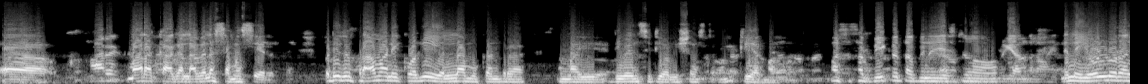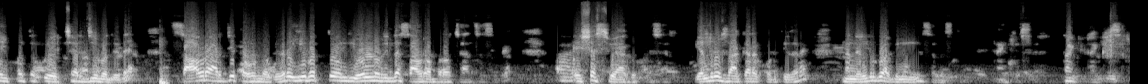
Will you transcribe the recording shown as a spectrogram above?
ಆ, ಮಾರಕ್ಕಾಗಲ್ಲ ಅವೆಲ್ಲ ಸಮಸ್ಯೆ ಇರುತ್ತೆ. ಬಟ್ ಇದು ಪ್ರಾಮಾಣಿಕವಾಗಿ ಎಲ್ಲಾ ಮುಖಂಡರ ನಮ್ಮ ಈ ಡಿವೈನ್ ಸಿಟಿ ಅವ್ರ ವಿಶ್ವಾಸ ಕ್ಲಿಯರ್ ಮಾಡ್ಬೋದು ಮಾಸ್ಟರ್ ಸರ್ ಬೇಕಂತ ಅಭಿನಯ ಎಷ್ಟು ಅವ್ರಿಗೆ ಆಂದೋಲನ ಆಯ್ತು ನಿನ್ನೆ ಏಳ್ನೂರ ಇಪ್ಪತ್ತಕ್ಕೂ ಹೆಚ್ಚು ಅರ್ಜಿ ಬಂದಿದೆ. ಸಾವಿರ ಅರ್ಜಿ ತಗೊಂಡೋಗಿದ್ರೆ ಇವತ್ತು ಒಂದು ಏಳ್ನೂರಿಂದ ಸಾವಿರ ಬರೋ ಚಾನ್ಸಸ್ ಇದೆ. ಆ, ಯಶಸ್ವಿ ಆಗುತ್ತೆ ಸರ್. ಎಲ್ಲರೂ ಸಹಕಾರ ಕೊಡ್ತಿದ್ದಾರೆ. ನಾನು ಎಲ್ರಿಗೂ ಅಭಿನಂದನೆ ಸಲ್ಲಿಸ್ತೀನಿ. Thank you sir thank you thank you sir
